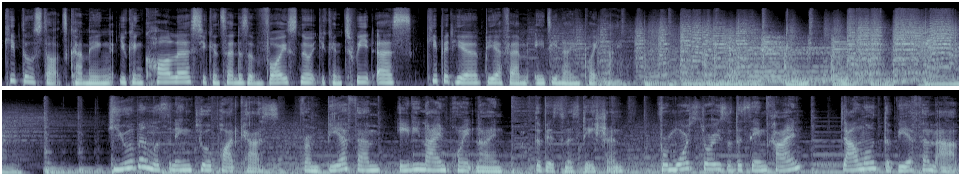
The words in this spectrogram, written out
keep those thoughts coming. You can call us, you can send us a voice note, you can tweet us. Keep it here, BFM 89.9. You have been listening to a podcast from BFM 89.9, the business station. For more stories of the same kind, download the BFM app.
